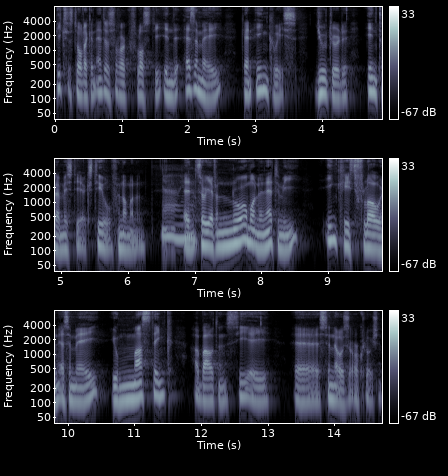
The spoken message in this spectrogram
peak systolic and end-diastolic velocity in the SMA can increase due to the intramesenteric steal phenomenon. Yeah, yeah. And so you have a normal anatomy, increased flow in SMA, you must think about a CA uh, stenosis or occlusion.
